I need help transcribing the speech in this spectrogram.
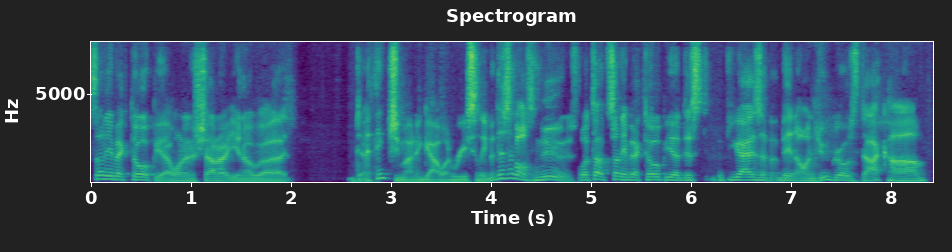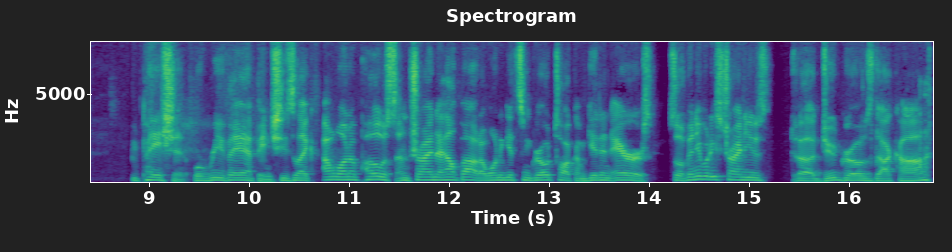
Sunny Bectopia. I wanted to shout out, you know, uh I think she might have got one recently, but this involves news. What's up, Sunny Bectopia? Just if you guys have been on dudegrows.com, be patient. We're revamping. She's like, I want to post. I'm trying to help out. I want to get some grow talk. I'm getting errors. So if anybody's trying to use uh, dudegrows.com,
